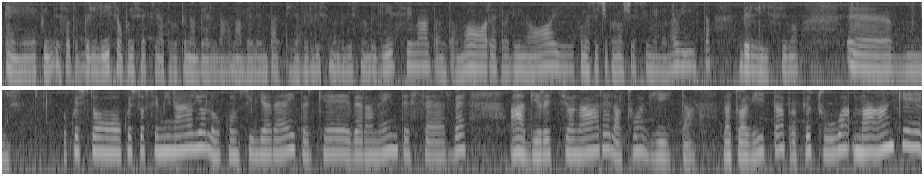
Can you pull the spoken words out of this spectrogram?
E quindi è stato bellissimo, poi si è creata proprio una bella, una bella, empatia, bellissima, bellissima, bellissima, tanto amore tra di noi, come se ci conoscessimo da una vita, bellissimo. Eh, questo, questo seminario lo consiglierei perché veramente serve a direzionare la tua vita, la tua vita proprio tua, ma anche,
